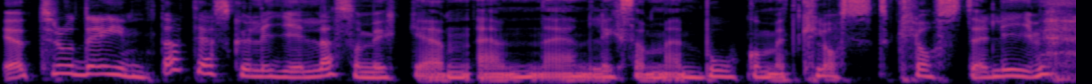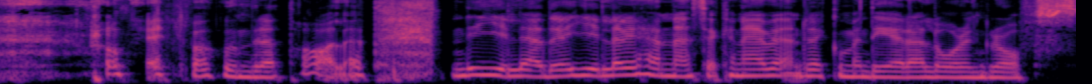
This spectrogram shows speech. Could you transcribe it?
jag trodde inte att jag skulle gilla så mycket en, en, en, liksom en bok om ett klost, klosterliv från 1100-talet. Men det gillar jag. Jag gillar ju hennes, jag kan även rekommendera Lauren Groffs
